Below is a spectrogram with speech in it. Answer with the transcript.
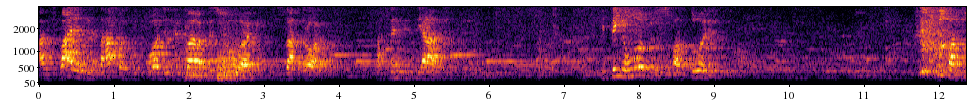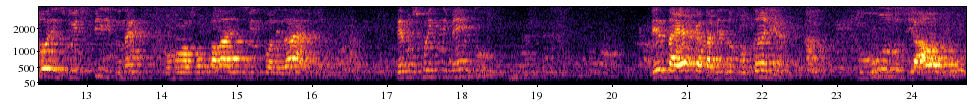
as várias etapas que podem levar a pessoa a usar drogas, a ser viciado. E tem outros fatores, os fatores do espírito, né? Como nós vamos falar de espiritualidade, temos conhecimento desde a época da Mesopotâmia do uso de álcool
